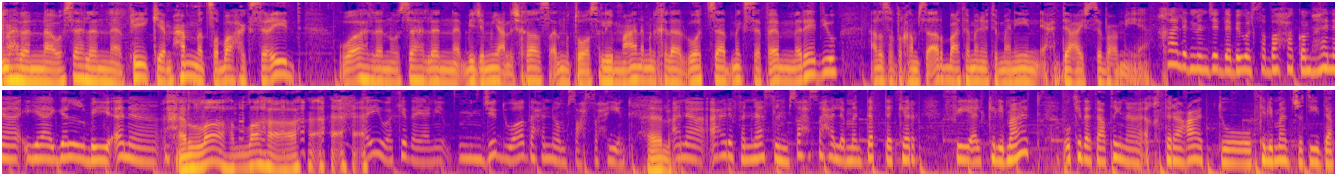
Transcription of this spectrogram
أهلا وسهلا فيك يا محمد. صباحك سعيد. واهلا وسهلا بجميع الأشخاص المتواصلين معنا من خلال واتساب Mix FM راديو على صفر خمسة أربعة ثمانية وثمانين احدى عشر سبعمئه خالد من جدة بيقول صباحكم هنا يا قلبي أنا. الله الله. أيوه كذا يعني من جد واضح إنهم مصحصحين. حلو. أنا أعرف الناس المصحصحة لما تبتكر في الكلمات وكذا تعطينا اختراعات وكلمات جديدة.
